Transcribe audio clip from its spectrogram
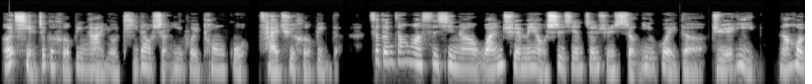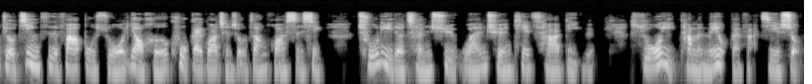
而且这个合并案有提到审议会通过才去合并的，这跟彰化四信呢完全没有事先征询审议会的决议，然后就径自发布说要合库盖瓜承受彰化四信，处理的程序完全天差地远，所以他们没有办法接受。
